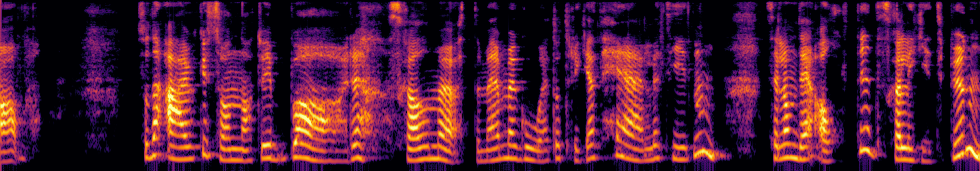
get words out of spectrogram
av. Så det er jo ikke sånn at vi bare skal møte med, med godhet og trygghet hele tiden, selv om det alltid skal ligge til bunn.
